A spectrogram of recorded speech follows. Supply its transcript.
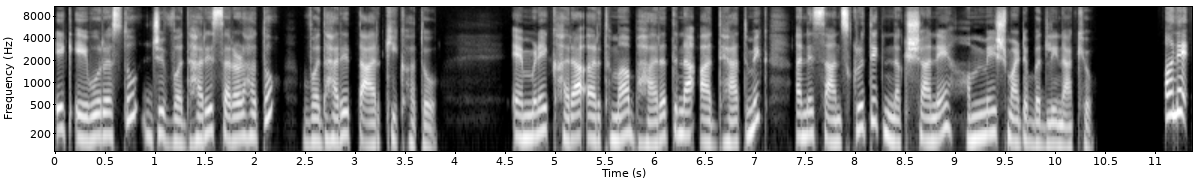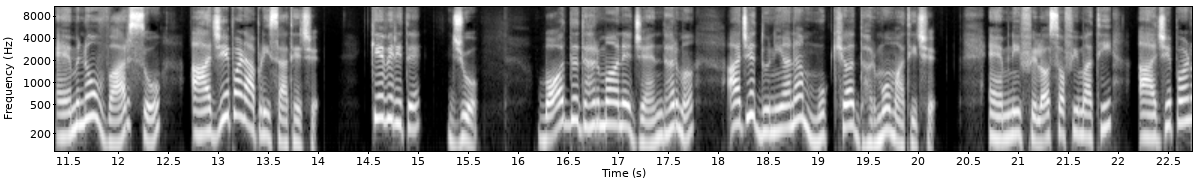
એક એવો રસ્તો જે વધારે સરળ હતો, વધારે તાર્કિક હતો. એમણે ખરા અર્થમાં ભારતના આધ્યાત્મિક અને સાંસ્કૃતિક નકશાને હંમેશ માટે બદલી નાખ્યો. અને એમનો વારસો આજે પણ આપણી સાથે છે. કેવી રીતે? જુઓ. બૌદ્ધ ધર્મ અને જૈન ધર્મ આજે દુનિયાના મુખ્ય ધર્મોમાંથી છે. એમની ફિલોસોફીમાંથી આજે પણ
